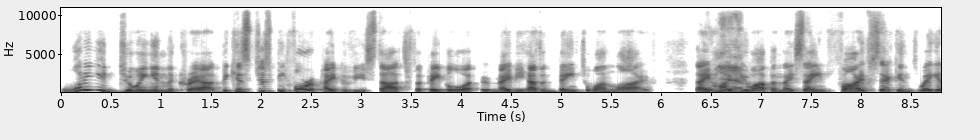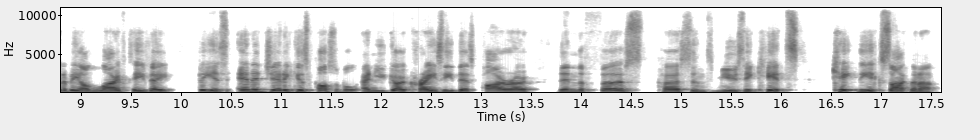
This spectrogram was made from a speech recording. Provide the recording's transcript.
What are you doing in the crowd? Because just before a pay per view starts, for people who maybe haven't been to one live, they hype Yeah. you up and they say in five seconds, we're going to be on live TV. be as energetic as possible, and you go crazy. There's pyro. Then the first person's music hits. Keep the excitement up.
